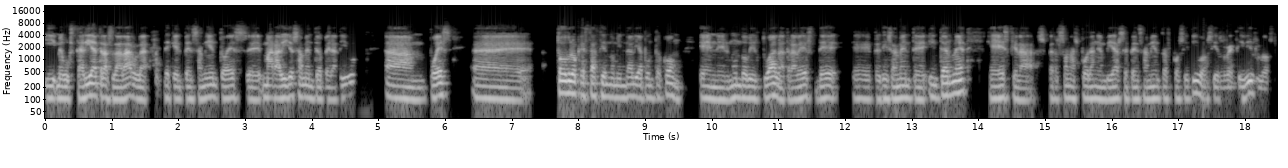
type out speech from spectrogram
y me gustaría trasladarla de que el pensamiento es maravillosamente operativo, pues todo lo que está haciendo Mindalia.com en el mundo virtual a través de eh, precisamente Internet, que es que las personas puedan enviarse pensamientos positivos y recibirlos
